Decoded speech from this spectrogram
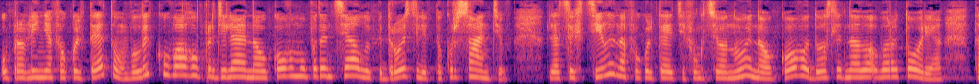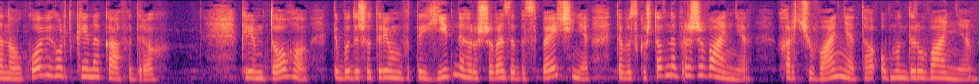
Управління факультету велику увагу приділяє науковому потенціалу підрозділів та курсантів. Для цих цілей на факультеті функціонує науково-дослідна лабораторія та наукові гуртки на кафедрах. Крім того, ти будеш отримувати гідне грошове забезпечення та безкоштовне проживання, харчування та обмундирування.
